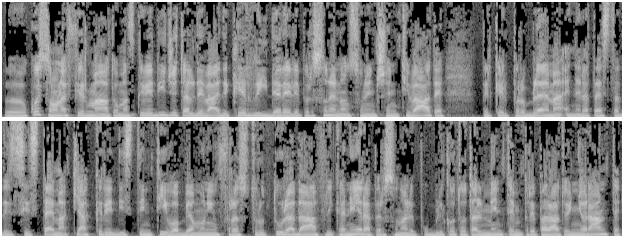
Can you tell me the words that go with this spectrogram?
Uh, questo non è firmato, ma scrive Digital Divide che ridere, le persone non sono incentivate perché il problema è nella testa del sistema. Chiacchiere distintivo, abbiamo un'infrastruttura da Africa nera, personale pubblico totalmente impreparato e ignorante.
